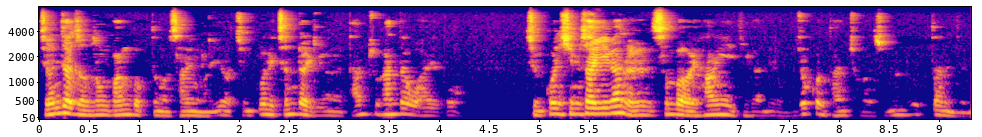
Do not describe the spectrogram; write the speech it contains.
전자전송 방법 등을 사용하여 증권의 전달기간을 단축한다고 하여도 증권심사기간을 선박의 항해기간 내로 무조건 단축할 수는 없다는 점이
